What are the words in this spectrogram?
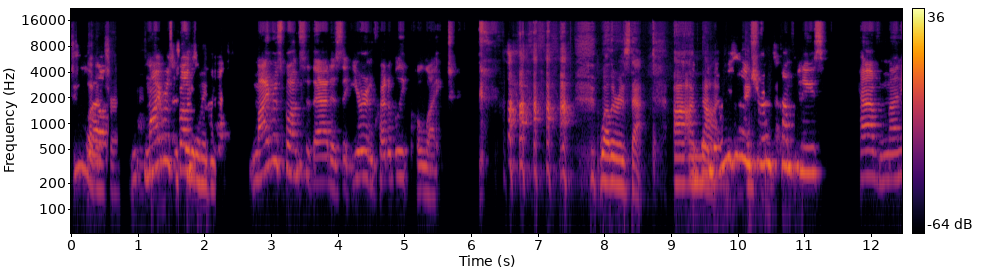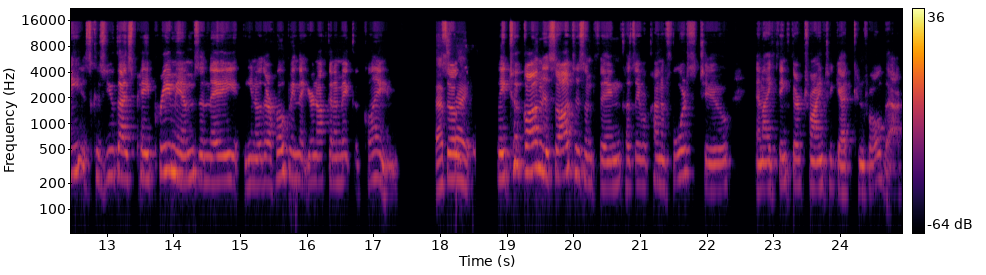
do love well, insurance. My response, that, my response to that is that you're incredibly polite. well, there is that. Uh, I'm not. The reason insurance companies have money is because you guys pay premiums and they, you know, they're hoping that you're not going to make a claim. That's so right they took on this autism thing because they were kind of forced to and i think they're trying to get control back.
